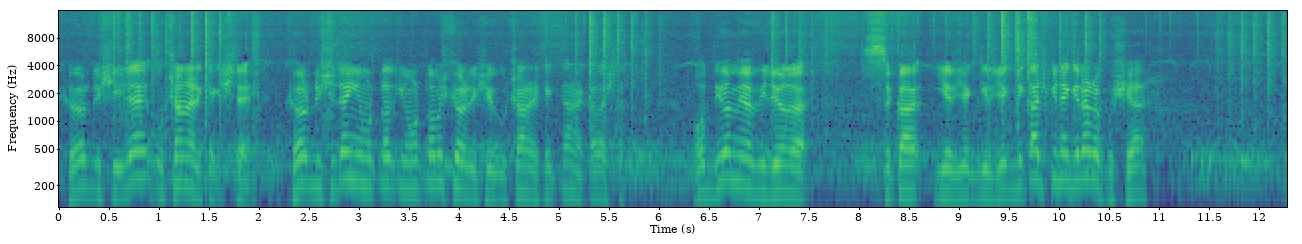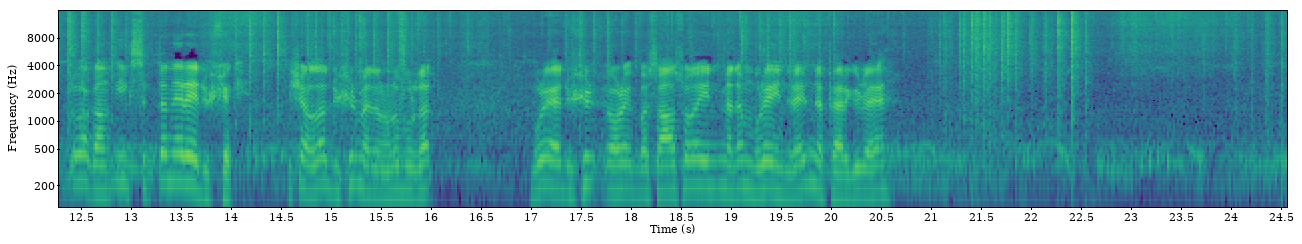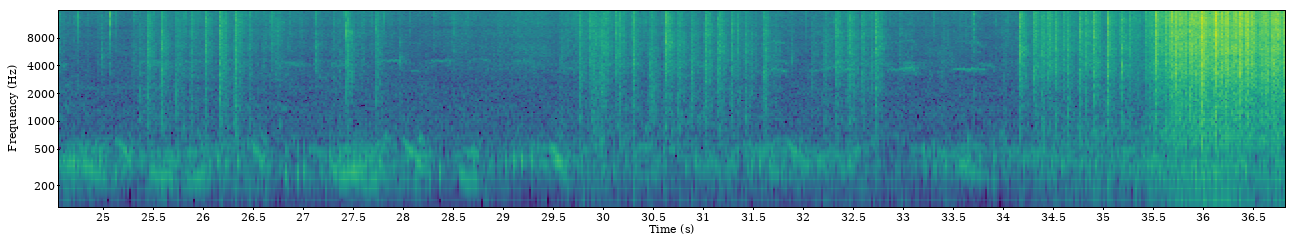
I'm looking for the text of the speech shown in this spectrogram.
Kör dişiyle uçan erkek işte. Kör dişiden yumurtla, yumurtlamış kör dişi uçan erkekten arkadaşlar. O diyorum ya videoda sıka girecek girecek. Birkaç güne girer o kuş ya. Dur bakalım ilk sıkta nereye düşecek? İnşallah düşürmeden onu buradan buraya düşür oraya sağa sola inmeden buraya indirelim de pergüleye.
